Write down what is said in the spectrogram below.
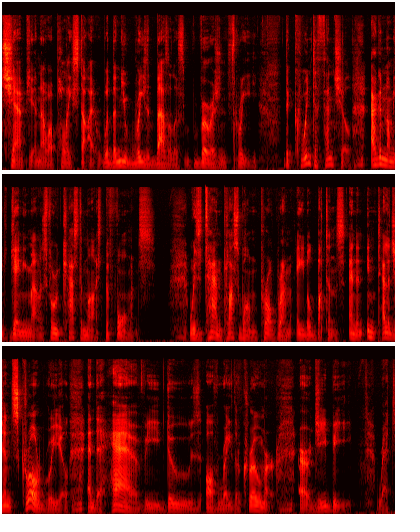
champion our playstyle with the new Razer Basilisk version 3 the quintessential ergonomic gaming mouse for customized performance. With 10 plus 1 program-able buttons and an intelligent scroll wheel and a heavy dose of Razer Chroma RGB, red,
